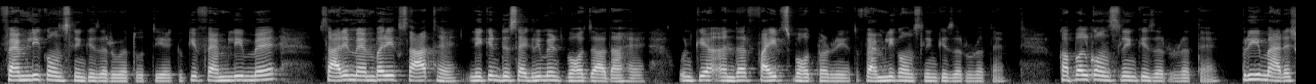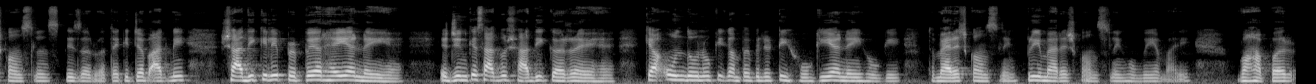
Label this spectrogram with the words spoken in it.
फैमिली काउंसलिंग की ज़रूरत होती है, क्योंकि फैमिली में सारे मेंबर एक साथ हैं, लेकिन डिसएग्रीमेंट्स बहुत ज़्यादा हैं, उनके अंदर फाइट्स बहुत बढ़ रही हैं तो फैमिली काउंसलिंग की ज़रूरत है। कपल काउंसलिंग की ज़रूरत है। प्री मैरिज काउंसलेंस की ज़रूरत है कि जब आदमी शादी के लिए प्रिपेयर है या नहीं है, या जिनके साथ वो शादी कर रहे हैं, क्या उन दोनों की कंपेबिलिटी होगी या नहीं होगी तो marriage counselling pre marriage counselling हो गई हमारी। वहाँ पर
